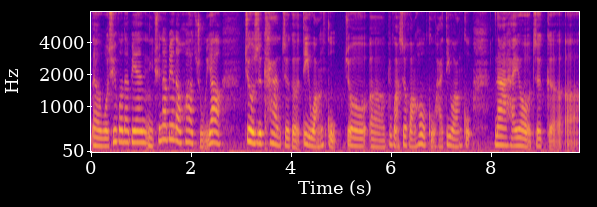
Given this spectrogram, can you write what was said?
呃，我去过那边，你去那边的话，主要就是看这个帝王谷，就呃，不管是皇后谷还是帝王谷，那还有这个呃，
